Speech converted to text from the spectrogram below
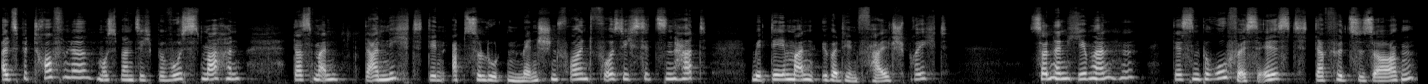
Als Betroffene muss man sich bewusst machen, dass man da nicht den absoluten Menschenfreund vor sich sitzen hat, mit dem man über den Fall spricht, sondern jemanden, dessen Beruf es ist, dafür zu sorgen,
